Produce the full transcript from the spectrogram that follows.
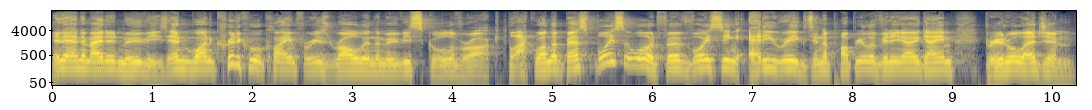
in animated movies and won critical acclaim for his role in the movie School of Rock. Black won the Best Voice Award for voicing Eddie Riggs in the popular video game Brutal Legend.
